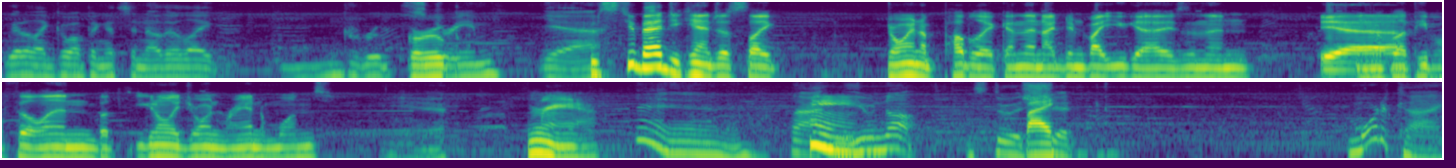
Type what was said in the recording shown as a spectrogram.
we gotta like go up against another like group, Group. stream. Yeah. It's too bad you can't just like join a public and then I'd invite you guys and then you know, Yeah. let people fill in, but you can only join random ones. Yeah. Yeah. Alright, you up. Let's do this Bye. shit. Mordecai.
